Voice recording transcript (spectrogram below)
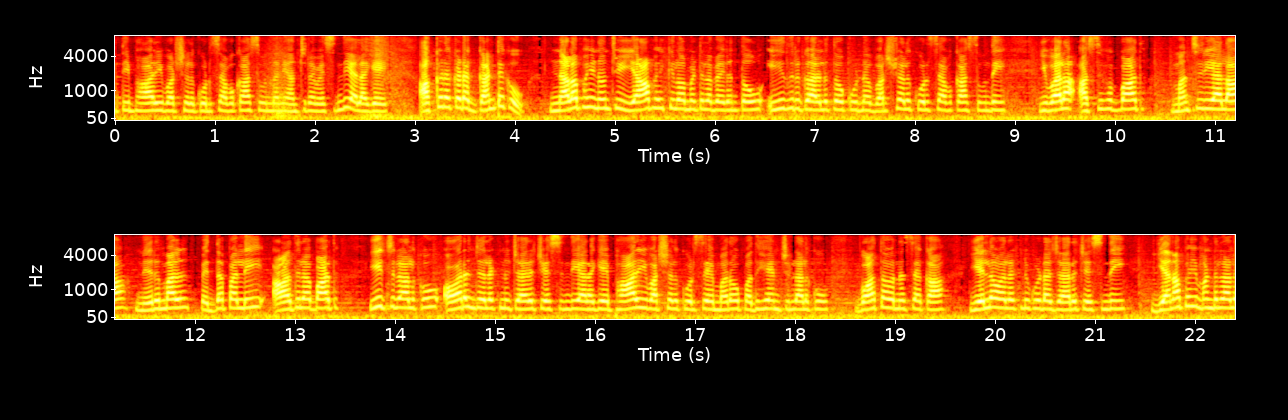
అతి భారీ వర్షాలు కురిసే అవకాశం ఉందని అంచనా వేసింది. అలాగే అక్కడక్కడ గంటకు నలభై నుంచి యాభై కిలోమీటర్ల వేగంతో ఈదురుగాలులతో కూడిన వర్షాలు కురిసే అవకాశం ఉంది. ఇవాళ ఆసిఫాబాద్ మంచిర్యాల నిర్మల్ పెద్దపల్లి ఆదిలాబాద్ ఈ జిల్లాలకు ఆరెంజ్ అలర్ట్ను జారీ చేసింది. అలాగే భారీ వర్షాలు కురిసే మరో పదిహేను జిల్లాలకు వాతావరణ శాఖ ఎల్లో అలర్ట్ను కూడా జారీ చేసింది. ఎనభై మండలాల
